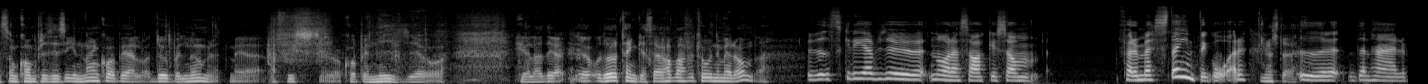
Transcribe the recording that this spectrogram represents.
som kom precis innan KP11. Dubbelnumret med affischer och KP9 och hela det. Eh, Och då tänker jag så här, varför tog ni med dem då? vi skrev ju några saker som för det mesta inte går. Just det. i den här,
